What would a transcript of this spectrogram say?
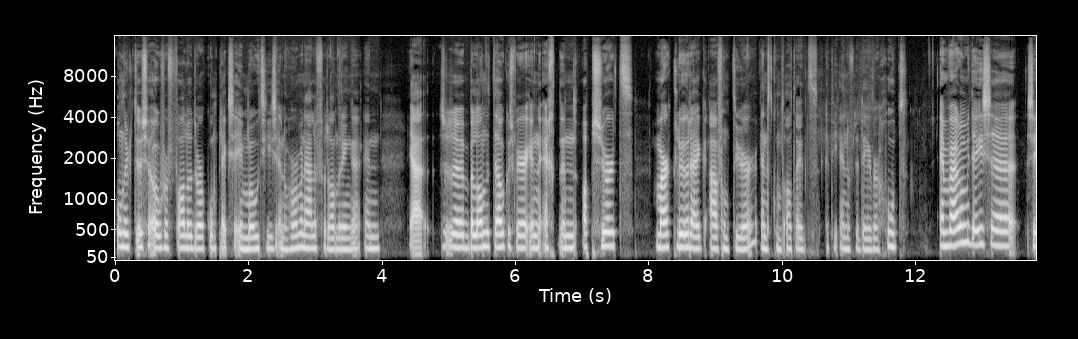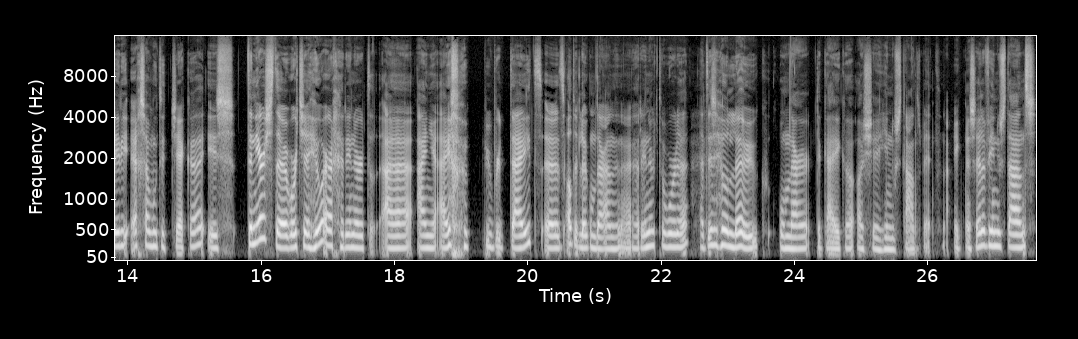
ondertussen overvallen door complexe emoties en hormonale veranderingen. En ja, ze belanden telkens weer in echt een absurd, maar kleurrijk avontuur. En het komt altijd at the end of the day weer goed. En waarom je deze serie echt zou moeten checken is... Ten eerste word je heel erg herinnerd uh, aan je eigen puberteit. Uh, het is altijd leuk om daaraan uh, herinnerd te worden. Het is heel leuk om naar te kijken als je Hindoestaans bent. Nou, ik ben zelf Hindoestaans.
